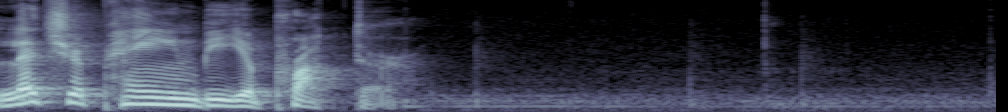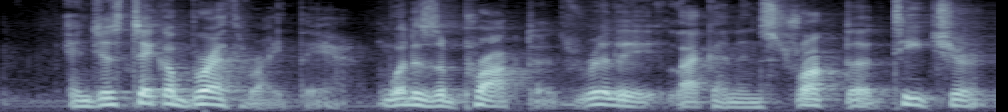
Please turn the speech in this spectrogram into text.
let your pain be your proctor. And just take a breath right there. What is a proctor? It's really like an instructor, teacher.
